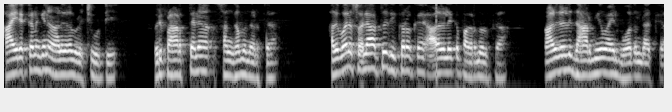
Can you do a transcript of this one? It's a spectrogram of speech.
ആയിരക്കണക്കിന് ആളുകളെ വിളിച്ചു കൂട്ടി ഒരു പ്രാർത്ഥന സംഗമം നടത്തുക. അതുപോലെ സ്വലാത്ത് ദിക്കറൊക്കെ ആളുകളിലേക്ക് പകർന്നു കൊടുക്കുക. ആളുകളിൽ ധാർമ്മികമായ ഒരു ബോധം ഉണ്ടാക്കുക.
